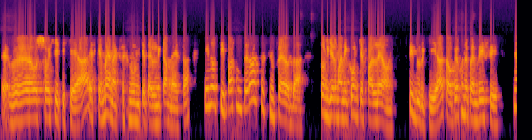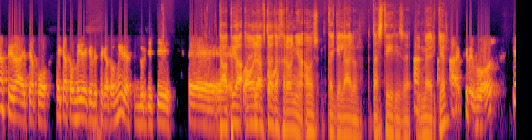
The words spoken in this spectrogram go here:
ε, βεβαίως όχι τυχαία, εσκεμμένα ξεχνούν και τα ελληνικά μέσα, είναι ότι υπάρχουν τεράστια συμφέροντα των γερμανικών κεφαλαίων στην Τουρκία, τα οποία έχουν επενδύσει μια σειρά έτσι, από εκατομμύρια και δισεκατομμύρια στην τουρκική. Ε, τα οποία όλα αυτά τα χρόνια ως καγκελάριος τα στήριζε η Μέρκελ. Ακριβώς. Και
